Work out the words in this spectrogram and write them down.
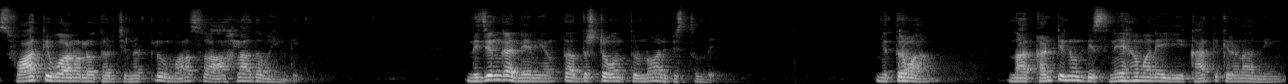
స్వాతి వానలో తడిచినట్లు మనసు ఆహ్లాదమైంది. నిజంగా నేను ఎంత అదృష్టవంతుడో అనిపిస్తుంది. మిత్రమా నా కంటి నుండి స్నేహం అనే ఈ కాంతి కిరణాన్ని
